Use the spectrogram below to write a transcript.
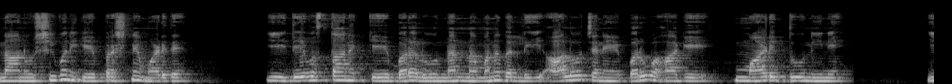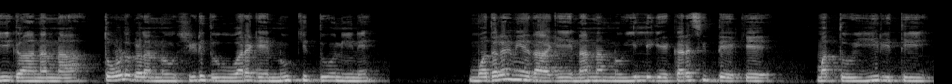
ನಾನು ಶಿವನಿಗೆ ಪ್ರಶ್ನೆ ಮಾಡಿದೆ. ಈ ದೇವಸ್ಥಾನಕ್ಕೆ ಬರಲು ನನ್ನ ಮನದಲ್ಲಿ ಆಲೋಚನೆ ಬರುವ ಹಾಗೆ ಮಾಡಿದ್ದು ನೀನೆ? ಈಗ ನನ್ನ ತೋಳುಗಳನ್ನು ಹಿಡಿದು ಹೊರಗೆ ನೂಕಿದ್ದು ನೀನೆ. ಮೊದಲನೆಯದಾಗಿ ನನ್ನನ್ನು ಇಲ್ಲಿಗೆ ಕರೆಸಿದ್ದೇಕೆ ಮತ್ತು ಈ ರೀತಿ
